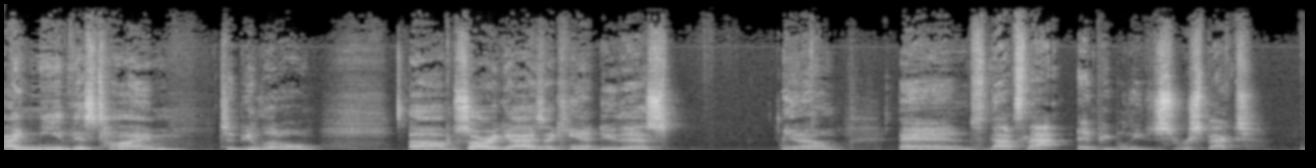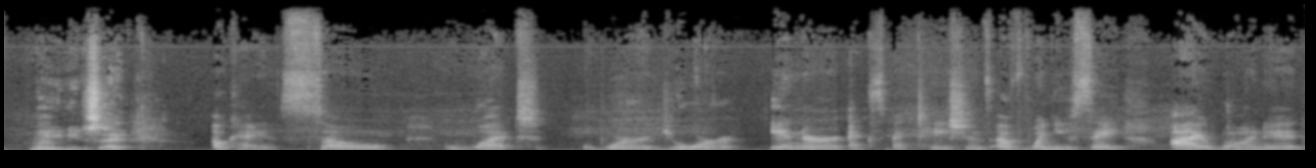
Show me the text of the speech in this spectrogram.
I need this time to be little um sorry guys I can't do this you know and that's that and people need to just respect what you need to say Okay, so what were your inner expectations of when you say, I wanted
